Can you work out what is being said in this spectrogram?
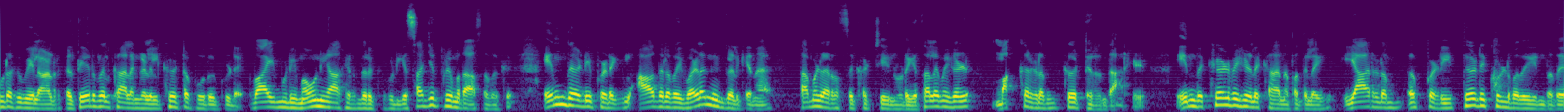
ஊடகவியலாளர்கள் தேர்தல் காலங்களில் கேட்டபோது கூட வாய்மொழி மௌனியாக இருந்திருக்கக்கூடிய சஜித் பிரேமதாஸ் பிரேமதாசவுக்கு எந்த அடிப்படையில் ஆதரவை வழங்குங்கள் என தமிழரசு கட்சியினுடைய தலைமைகள் மக்களிடம் கேட்டிருந்தார்கள். இந்த கேள்விகளுக்கான பதிலை யாரிடம் எப்படி தேடிக்கொள்வது என்பது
